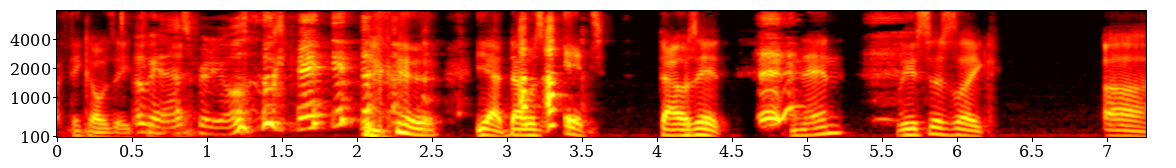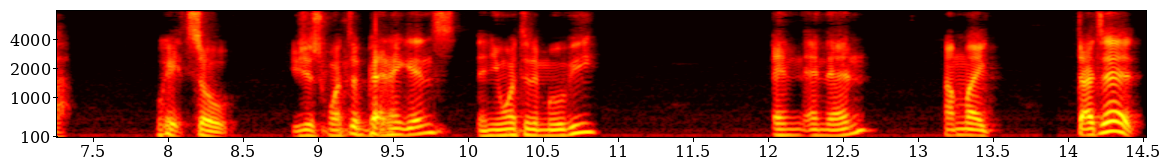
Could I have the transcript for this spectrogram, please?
I think I was eighteen. Okay, that's pretty old. Okay. yeah, that was it. That was it. And then Lisa's like, uh, wait, so you just went to Bennigan's, and you went to the movie? And and then I'm like, that's it.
